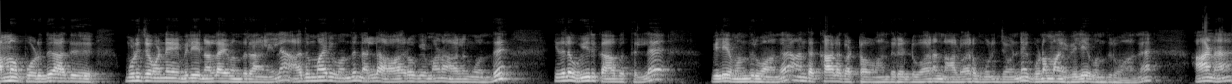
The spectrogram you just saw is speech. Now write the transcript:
அம்மை போடுது அது முடிஞ்ச உடனே வெளியே நல்லா வந்துடுறாங்க இல்லைங்களா? அது மாதிரி வந்து நல்ல ஆரோக்கியமான ஆளுங்க வந்து இதில் உயிருக்கு ஆபத்து இல்லை. வெளியே வந்துடுவாங்க அந்த காலகட்டம் அந்த ரெண்டு வாரம் நாலு வாரம் முடிஞ்சோடனே குணமாகி வெளியே வந்துடுவாங்க ஆனால்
